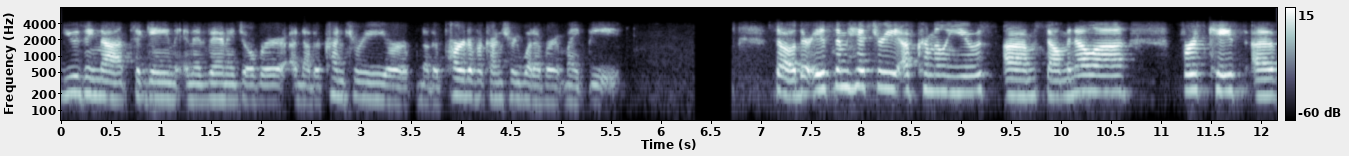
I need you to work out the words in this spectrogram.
using that to gain an advantage over another country or another part of a country, whatever it might be. So there is some history of criminal use. Um, salmonella, first case of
